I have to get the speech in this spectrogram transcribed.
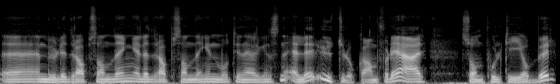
en mulig drapshandling eller drapshandlingen mot Ine Jørgensen, eller utelukke ham. For det er sånn politiet jobber.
